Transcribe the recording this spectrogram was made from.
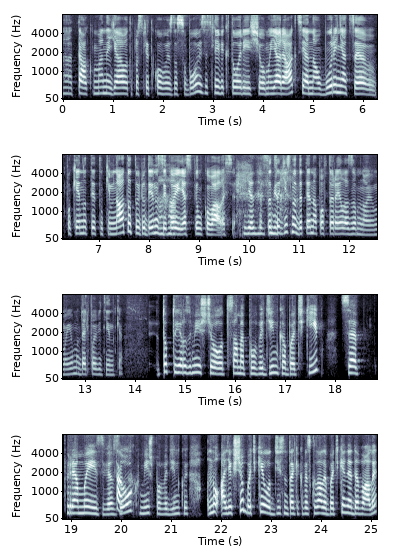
Е, Так, в мене я от прослідковую за собою зі слів Вікторії, що моя реакція на обурення це покинути ту кімнату, ту людину, з якою я спілкувалася. Я Тобто це дійсно дитина повторила за мною мою модель поведінки. Тобто я розумію, що от саме поведінка батьків це прямий зв'язок між поведінкою. Ну, а якщо батьки, от дійсно, так як ви сказали, батьки не давали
